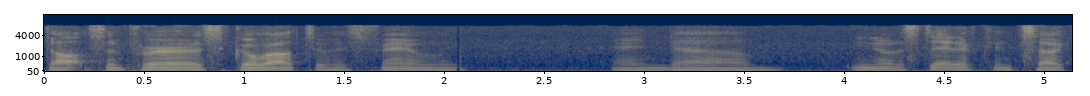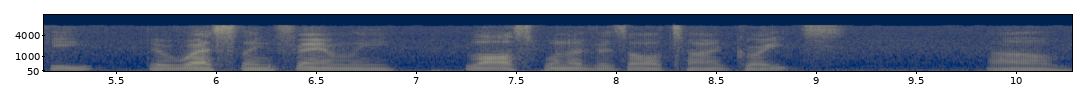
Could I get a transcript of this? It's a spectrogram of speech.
thoughts and prayers go out to his family, and um, you know the state of Kentucky, the wrestling family lost one of his all-time greats. Um,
